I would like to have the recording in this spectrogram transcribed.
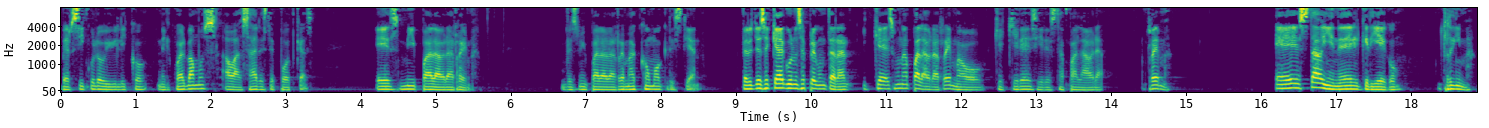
versículo bíblico en el cual vamos a basar este podcast es mi palabra rema. Es mi palabra rema como cristiano. Pero yo sé que algunos se preguntarán, ¿y qué es una palabra rema o qué quiere decir esta palabra rema. Esta viene del griego rima,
